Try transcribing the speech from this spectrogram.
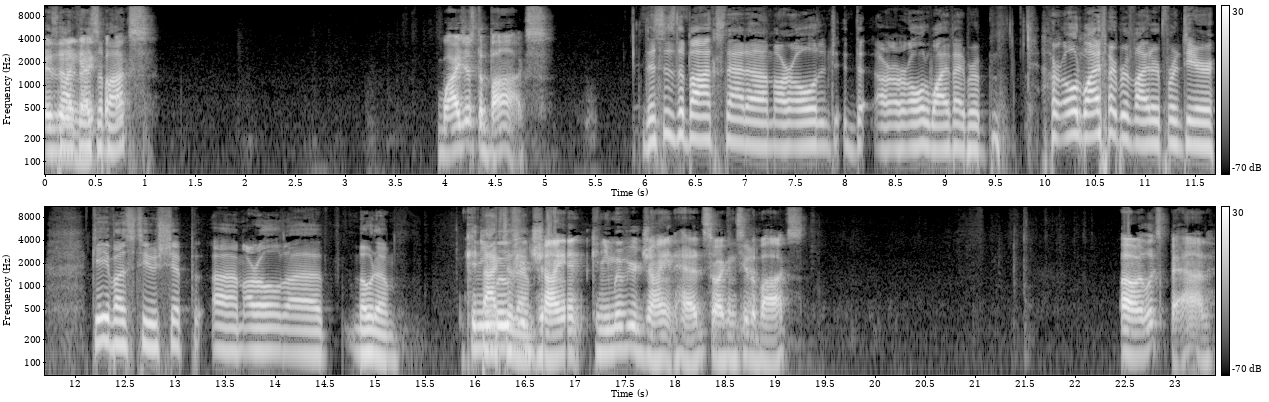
a, is it a nice a box? Why just a box This is the box that um our old our, our old Wi-Fi pro- our old Wi-Fi provider Frontier gave us to ship um our old uh, modem. can you Back to move your them. giant can you move your giant head so i can see the box oh it looks bad it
